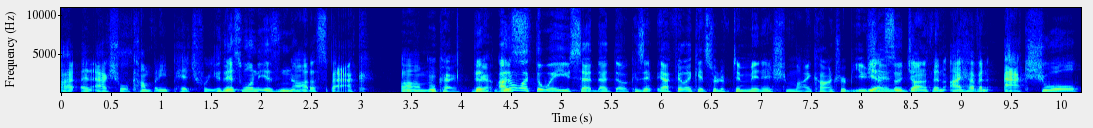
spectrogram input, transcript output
uh, an actual company pitch for you. This one is not a SPAC. Um, Okay. th- yeah. I don't like the way you said that though, because I feel like it sort of diminished my contribution. Yeah, so Jonathan, I have an actual.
